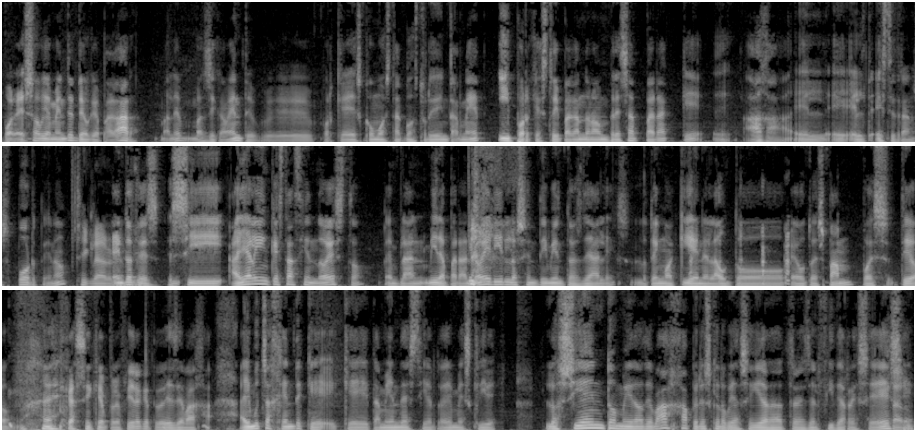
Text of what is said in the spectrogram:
Por eso, obviamente, tengo que pagar, ¿vale? Básicamente, eh, porque es como está construido Internet y porque estoy pagando a una empresa para que eh, haga el, el- este transporte, ¿no? Sí, claro. Entonces, si hay alguien que está haciendo esto, en plan, mira, para no herir los sentimientos de Alex, lo tengo aquí en el auto, auto spam, pues, tío, casi que prefiero que te des de baja. Hay mucha gente que, que también es cierto, ¿eh? me escribe. Lo siento, me he dado de baja, pero es que lo voy a seguir a través del feed RSS, Claro.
